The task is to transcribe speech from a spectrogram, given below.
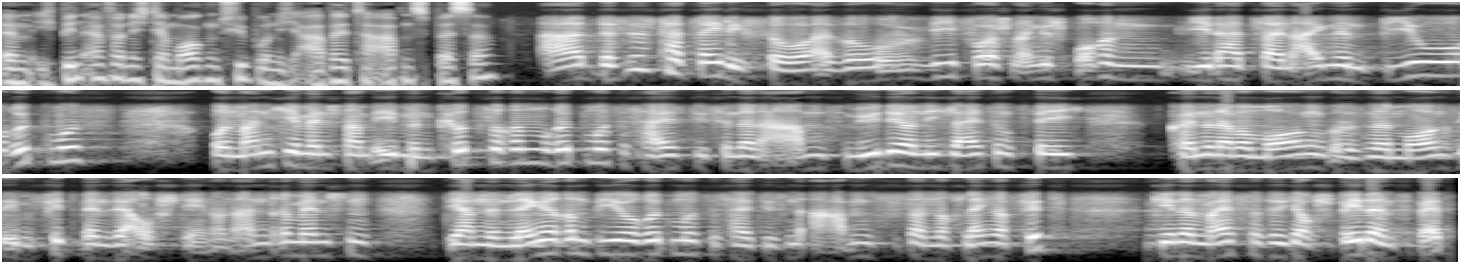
Ähm, ich bin einfach nicht der Morgentyp und ich arbeite abends besser? Ah, das ist tatsächlich so. Also wie vorher schon angesprochen, jeder hat seinen eigenen Biorhythmus und manche Menschen haben eben einen kürzeren Rhythmus, das heißt, die sind dann abends müde und nicht leistungsfähig, können dann aber morgens oder sind dann morgens eben fit, wenn sie aufstehen. Und andere Menschen, die haben einen längeren Biorhythmus, das heißt, die sind abends dann noch länger fit, gehen dann meist natürlich auch später ins Bett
